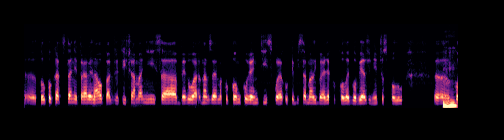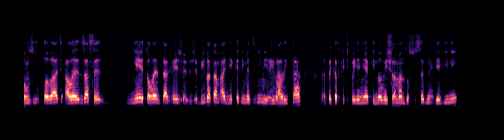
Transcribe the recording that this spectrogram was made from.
koľkokrát stane práve naopak, že tí šamani sa berú navzájom ako konkurenti, skôr ako keby sa mali brať ako kolegovia, že niečo spolu mm-hmm. konzultovať, ale zase nie je to len tak, hej, že, že býva tam aj niekedy medzi nimi rivalita, napríklad keď príde nejaký nový šaman do susednej dediny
